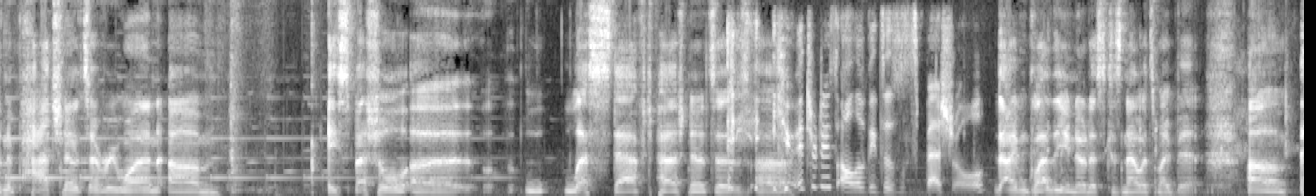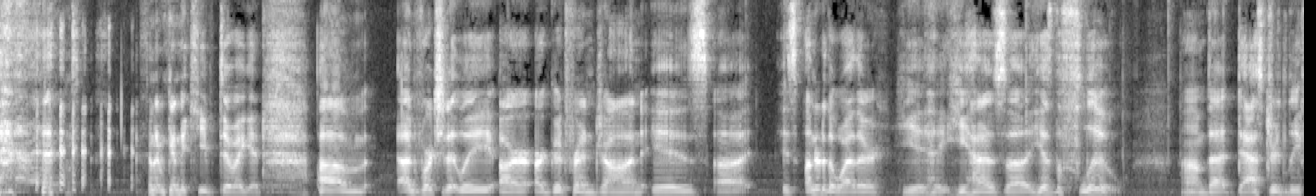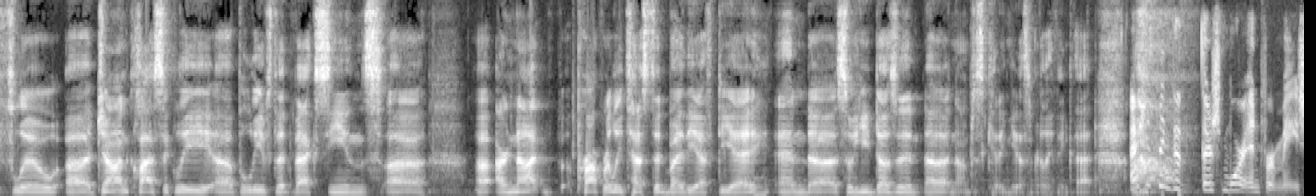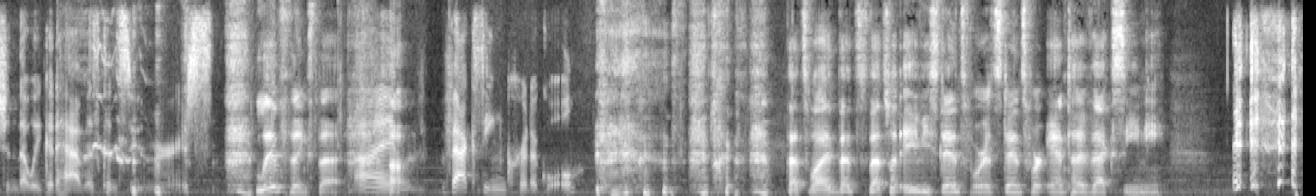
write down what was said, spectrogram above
Welcome to Patch Notes, everyone. Um, a special, uh, l- less staffed Patch Notes as. Uh, you introduce all of these as special. I'm glad that you noticed because now it's my bit. Um, and I'm going to keep doing it. Um, unfortunately, our, our good friend John is uh, is under the weather. He he has uh, he has the flu. Um, that dastardly flu. Uh, John classically uh, believes that vaccines uh, uh, are not properly tested by the FDA, and uh, so he doesn't. Uh, no, I'm just kidding. He doesn't really think that. I just think that there's more information that we could have as consumers. Liv thinks that. I'm vaccine critical. that's why that's that's what AV stands for. It stands for anti-vaccine.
